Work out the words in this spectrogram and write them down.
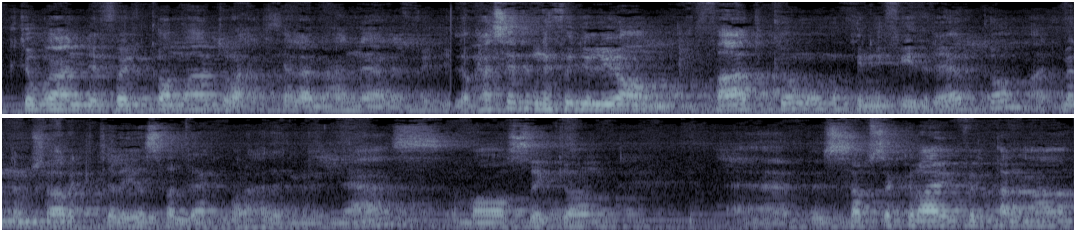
اكتبوا عندي في ال comment وراح أتكلم عنه على الفيديو. لو حسيت إن الفيديو اليوم فادكم وممكن يفيد غيركم أتمنى مشاركته ليصل لأكبر عدد من الناس. وما أوصيكم. بال subscribe في القناة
